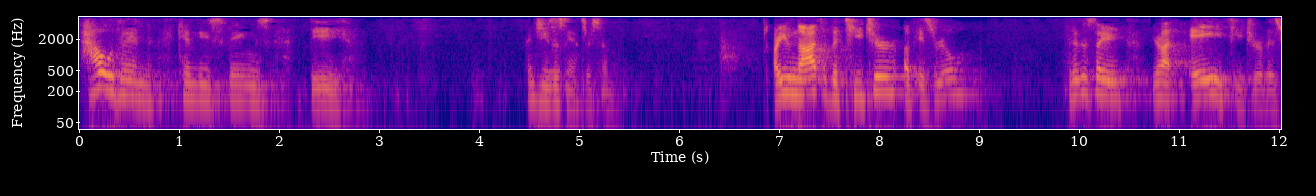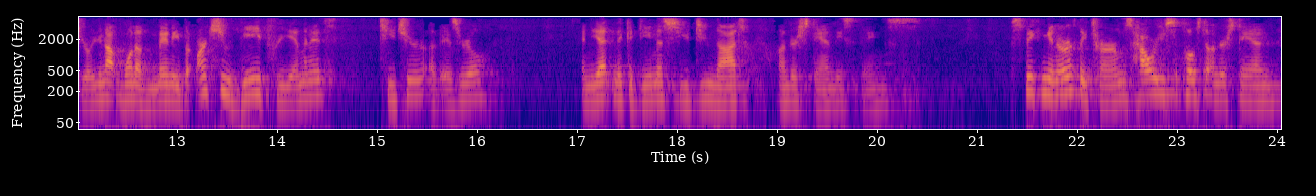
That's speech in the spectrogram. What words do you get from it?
How then can these things be? And Jesus answers him Are you not the teacher of Israel? He doesn't say you're not a teacher of Israel, you're not one of many, but aren't you the preeminent teacher of Israel? And yet, Nicodemus, you do not understand these things. Speaking in earthly terms, how are you supposed to understand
